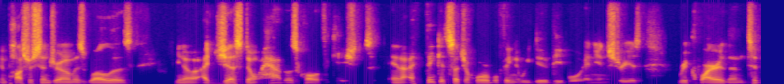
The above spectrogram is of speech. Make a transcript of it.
imposter syndrome as well as you know I just don't have those qualifications. And I think it's such a horrible thing that we do people in the industry is require them to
